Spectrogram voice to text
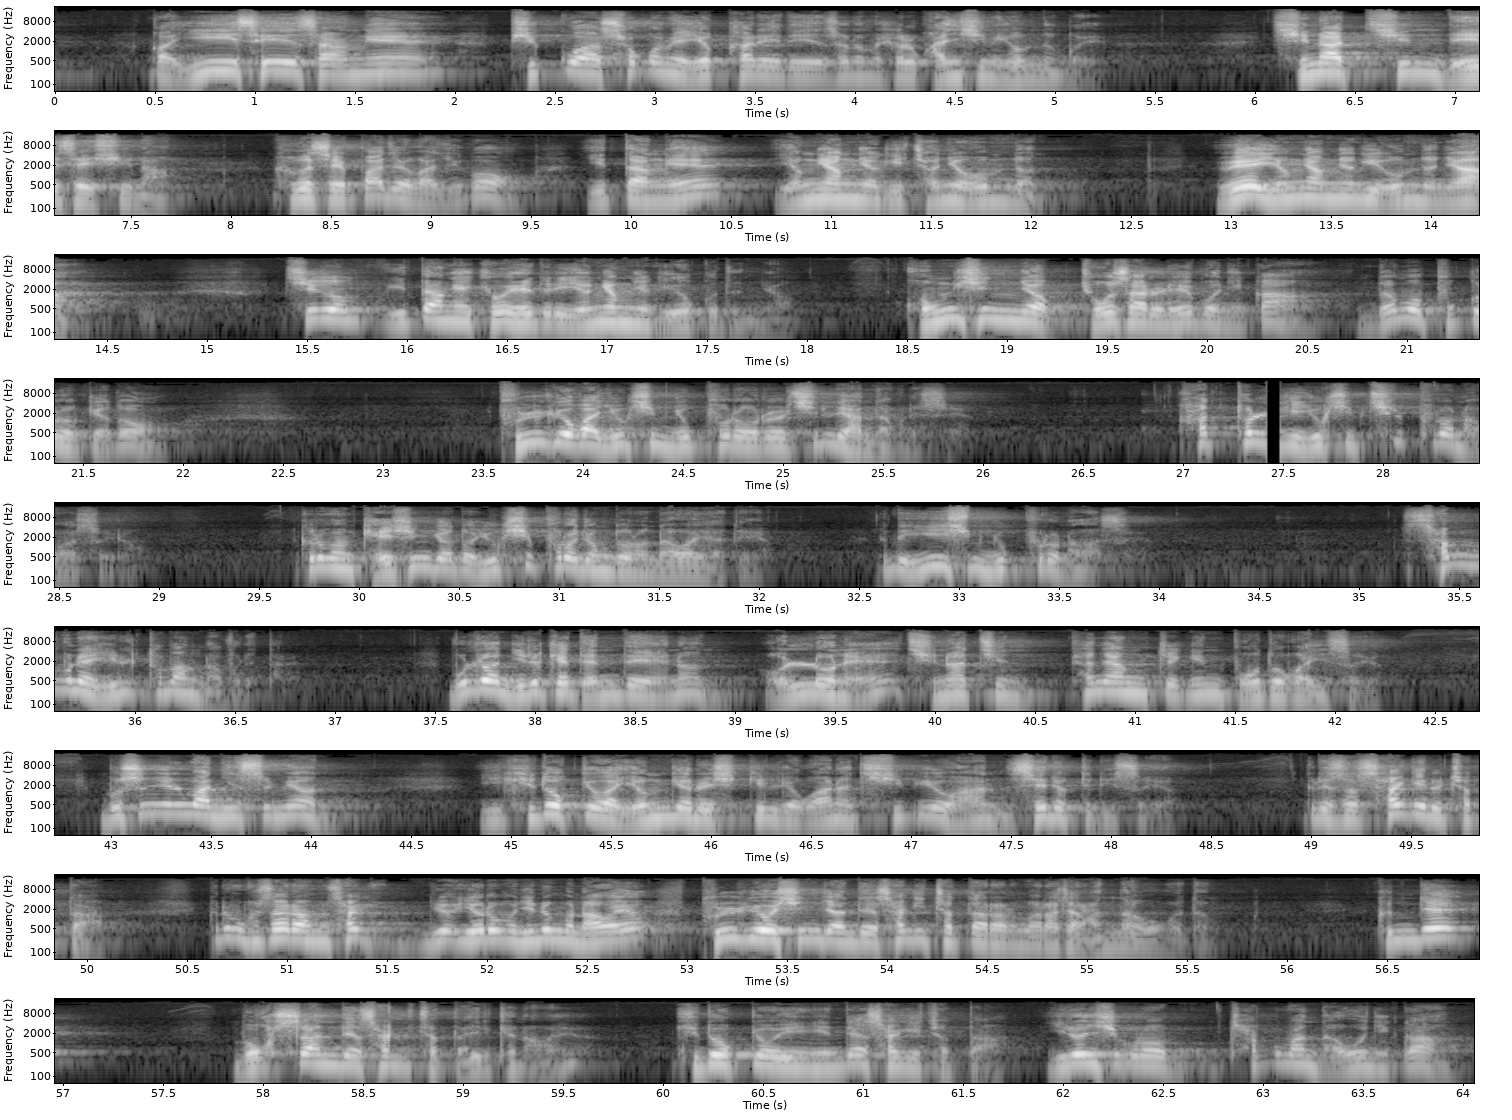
그러니까 이 세상의 빛과 소금의 역할에 대해서는 별 관심이 없는 거예요. 지나친 내세 신앙, 그것에 빠져가지고 이 땅에 영향력이 전혀 없는, 왜 영향력이 없느냐? 지금 이 땅의 교회들이 영향력이 없거든요. 공신력 조사를 해보니까 너무 부끄럽게도 불교가 66%를 신뢰한다고 그랬어요. 카톨릭이 67% 나왔어요. 그러면 개신교도 60% 정도는 나와야 돼요. 근데 26% 나왔어요. 3분의 1 토막 나버렸다. 물론 이렇게 된 데에는 언론에 지나친 편향적인 보도가 있어요. 무슨 일만 있으면 이 기독교와 연결을 시키려고 하는 집요한 세력들이 있어요. 그래서 사기를 쳤다. 그럼 그 사람 사기, 여러분 이런 거 나와요? 불교 신자인데 사기 쳤다라는 말 잘 안 나오거든. 근데 목사인데 사기쳤다 이렇게 나와요. 기독교인인데 사기쳤다. 이런 식으로 자꾸만 나오니까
